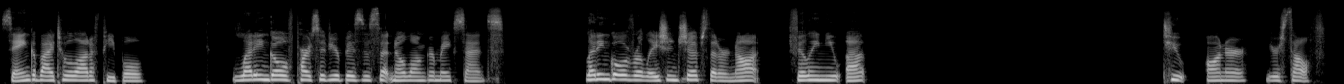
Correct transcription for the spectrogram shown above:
saying goodbye to a lot of people, letting go of parts of your business that no longer make sense, letting go of relationships that are not filling you up to honor yourself,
